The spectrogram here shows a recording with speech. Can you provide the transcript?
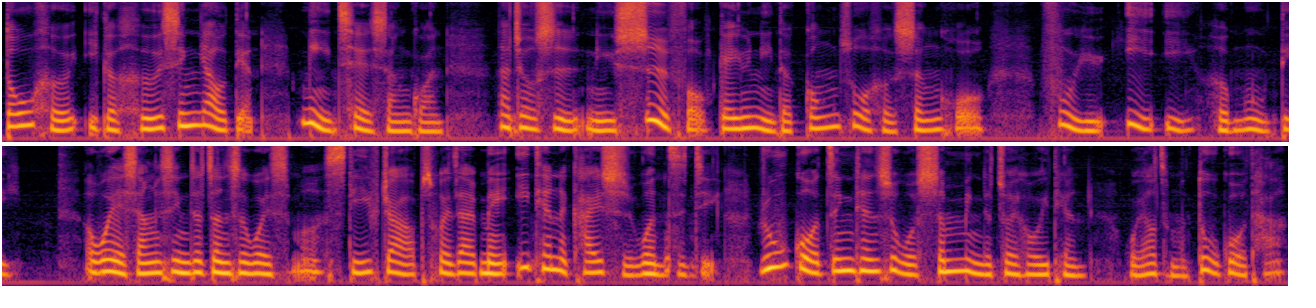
都和一个核心要点密切相关，那就是你是否给予你的工作和生活赋予意义和目的。而我也相信，这正是为什么 Steve Jobs 会在每一天的开始问自己：如果今天是我生命的最后一天，我要怎么度过它？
